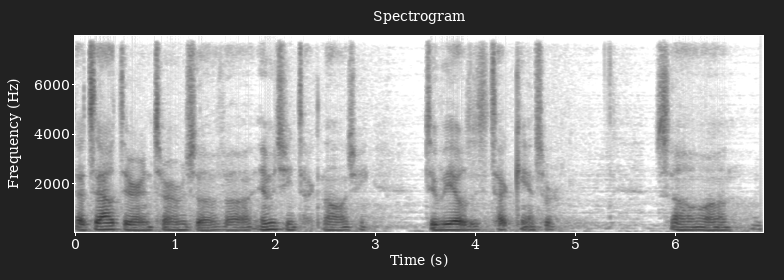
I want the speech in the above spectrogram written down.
that's out there in terms of uh, imaging technology to be able to detect cancer. So uh,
